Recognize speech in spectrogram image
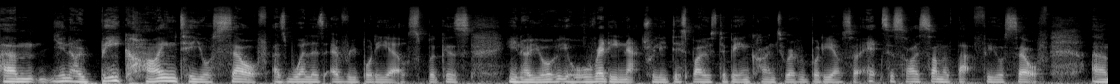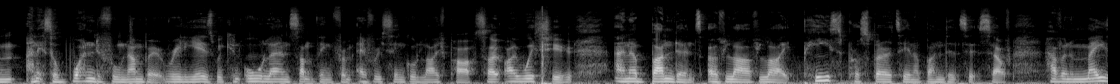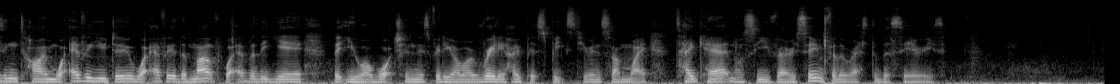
Um, you know, be kind to yourself as well as everybody else because, you know, you're, you're already naturally disposed to being kind to everybody else. So exercise some of that for yourself. Um, and it's a wonderful number. It really is. We can all learn something from every single life path. So I wish you an abundance of love, light, peace, prosperity, and abundance itself. Have an amazing time, whatever you do, whatever the month, whatever the year that you are watching this video. I really hope it speaks to you in some way. Take care, and I'll see very soon for the rest of the series.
